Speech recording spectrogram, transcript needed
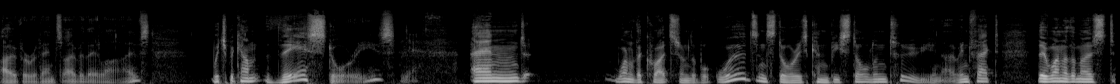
over events over their lives, which become their stories. Yes. And one of the quotes from the book words and stories can be stolen too, you know. In fact, they're one of the most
